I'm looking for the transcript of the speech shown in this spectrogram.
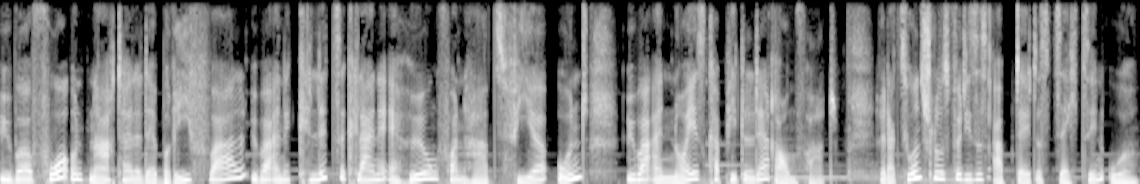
über Vor- und Nachteile der Briefwahl, über eine klitzekleine Erhöhung von Hartz IV und über ein neues Kapitel der Raumfahrt. Redaktionsschluss für dieses Update ist 16 Uhr.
